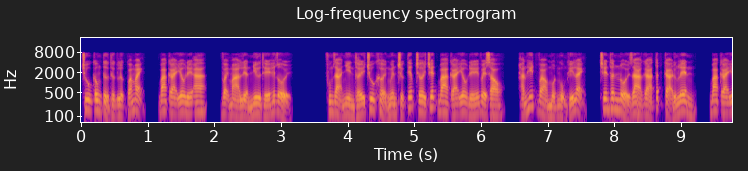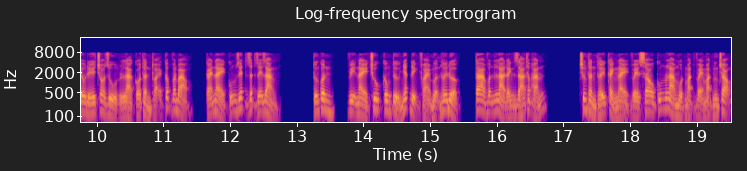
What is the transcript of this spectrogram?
Chu công tử thực lực quá mạnh, ba cái yêu đế a, vậy mà liền như thế hết rồi. Phùng giả nhìn thấy chu khởi nguyên trực tiếp chơi chết ba cái yêu đế về sau, hắn hít vào một ngụm khí lạnh, trên thân nổi da gà tất cả đứng lên, ba cái yêu đế cho dù là có thần thoại cấp văn bảo, cái này cũng giết rất dễ dàng. Tướng quân, vị này chu công tử nhất định phải mượn hơi được, ta vẫn là đánh giá thấp hắn. T r ư ơ n g thần thấy cảnh này về sau cũng là một mặt vẻ mặt nghiêm trọng,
